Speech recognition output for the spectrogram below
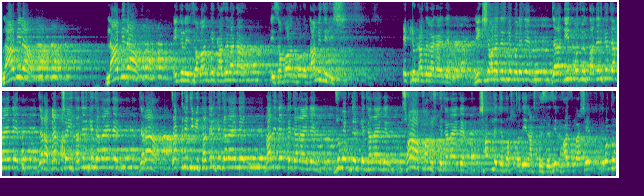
লাভ? এই জন্য এই জবানকে কাজে লাগা এই জবান বলো দামি জিনিস। একটু কাজে লাগাই দেন। রিক্সাওয়ালাদেরকে বলে দেন, যারা দিন মজুর তাদেরকে জানাই দেন, যারা ব্যবসায়ী তাদেরকে জানাই দেন, যারা চাকরিজীবী তাদেরকে জানাই দেন, নারীদেরকে জানাই দেন, যুবকদেরকে জানাই দেন, সব মানুষকে জানাই দেন। সামনে যে দশটা দিন আসতেছে জিল হাজ মাসের প্রথম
